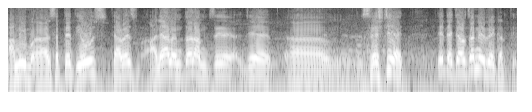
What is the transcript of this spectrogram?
आम्ही सत्तेत येऊच त्यावेळेस आल्यानंतर आमचे जे श्रेष्ठी आहेत ते त्याच्यावरचा निर्णय करतील.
